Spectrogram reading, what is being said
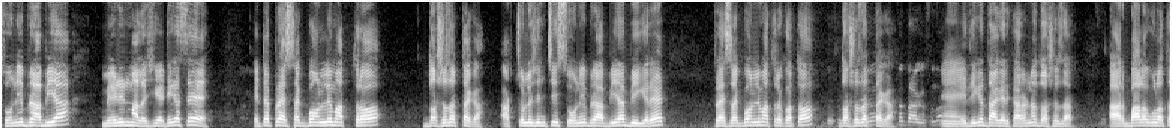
Sony Bravia made in Malaysia ঠিক আছে? এটা প্রাইস থাকবে অনলি মাত্র দশ হাজার টাকা। আটচল্লিশ ইঞ্চি Sony Bravia B grade price রাখব অনলি মাত্র কত? দশ হাজার টাকা। হ্যাঁ এদিকে দাগের কারণে দশ হাজার। আর ভালোগুলোতে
